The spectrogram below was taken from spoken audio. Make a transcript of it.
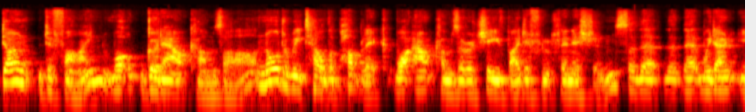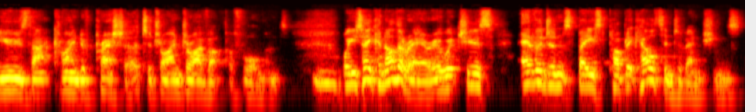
don't define what good outcomes are, nor do we tell the public what outcomes are achieved by different clinicians so that, that, that we don't use that kind of pressure to try and drive up performance. Mm. Well, you take another area, which is evidence based public health interventions.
